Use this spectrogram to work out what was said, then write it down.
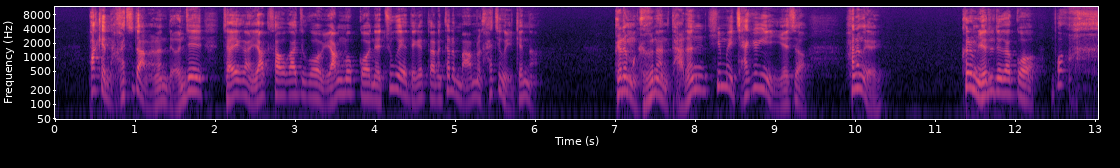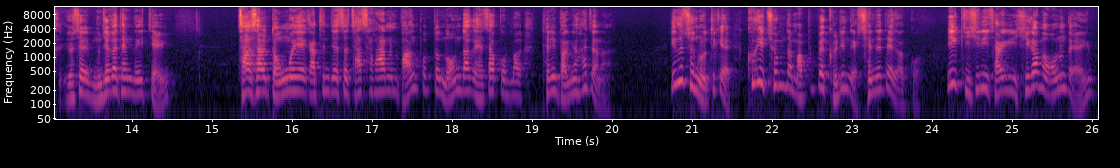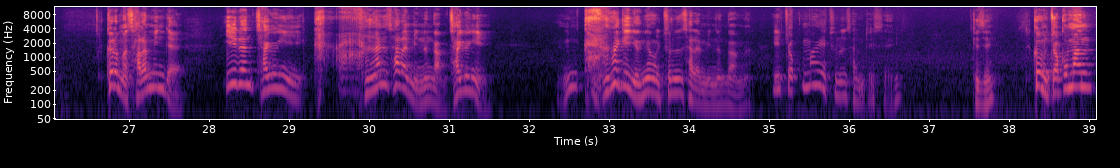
밖에 나가지도 않았는데 언제 자기가 약 사와 가지고 약 먹고 내 죽어야 되겠다는 그런 마음을 가지고 있겠나? 그러면 그거는 다른 힘의 작용에 의해서 하는 거예요 그럼 예를 들어 갖고 뭐 요새 문제가 된 거 있지 자살 동호회 같은 데서 자살하는 방법도 논다고 해갖고 막 테레비 방영하잖아. 이것은 어떻게? 그게 처음 다 마법에 걸린 거야. 세뇌돼 갖고. 이 귀신이 자기 희가만 오는 거야. 그러면 사람인데 이런 작용이 강한 사람이 있는가 하면 작용이 음, 강하게 영향을 주는 사람이 있는가 하면 이 조그맣게 주는 사람도 있어요. 그지? 그럼 조그만 응?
